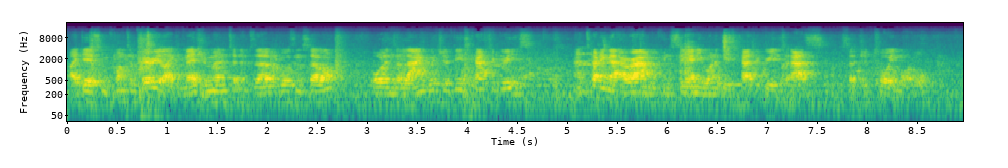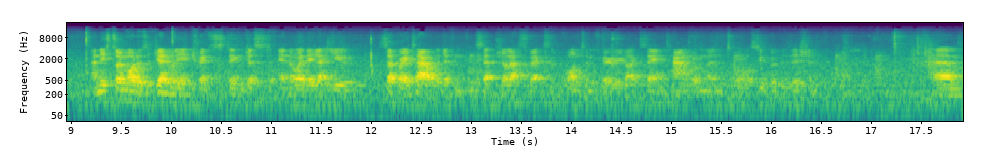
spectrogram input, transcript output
ideas from quantum theory like measurement and observables and so on, all in the language of these categories. And turning that around, you can see any one of these categories as such a toy model. And these toy models are generally interesting just in the way they let you separate out the different conceptual aspects of quantum theory, like say entanglement or superposition. Um,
